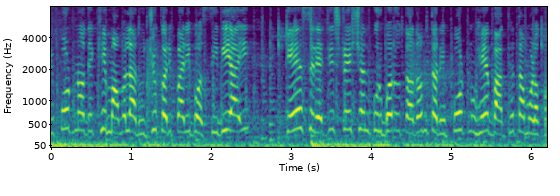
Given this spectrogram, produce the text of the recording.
रिपोर्ट न देखी मामला रुजु कर सीबीआई। केस रजिस्ट्रेशन पूर्व तदंत रिपोर्ट नुहे बाध्यतामूलक।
